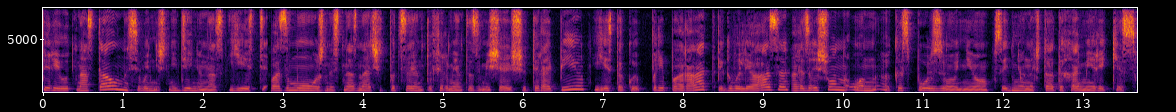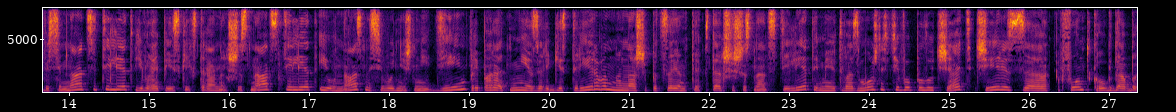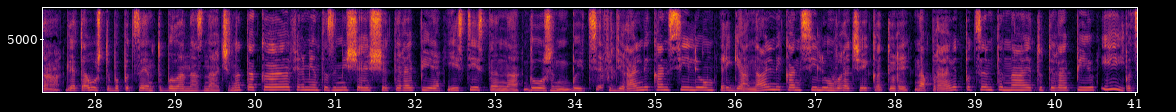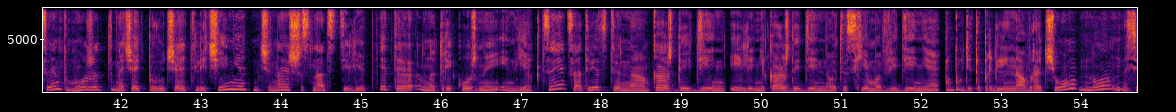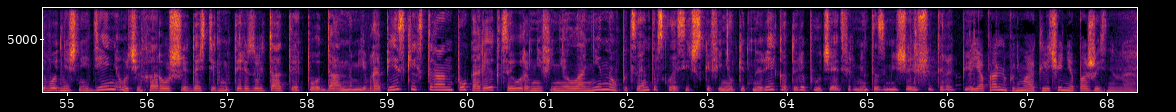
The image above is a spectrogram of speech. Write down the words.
период настал. На сегодняшний день у нас есть возможность назначить пациенту ферментозамещающую терапию. Есть такой препарат пигвалиаза. Разрешен он к использованию в Соединенных Штатах Америки с 18 лет, в европейских странах 16 лет. И у нас на сегодняшний день препарат не зарегистрирован, но наши пациенты старше 16 лет имеют возможность его получать через э, фонд «Круг добра». Для того, чтобы пациенту была назначена такая ферментозамещающая терапия, естественно, должен быть федеральный консилиум, региональный консилиум врачей, которые направят пациента на эту терапию, и пациент может начать получать лечение, начиная с 16 лет. Это внутрикожные инъекции. Соответственно, каждый день или не каждый день, но эта схема введения будет определена врачом, но на сегодняшний день очень хорошие достигнуты результаты по данным европейских стран по коррекции уровня фенилланина у пациентов с классической фенилкетонурией, которые получают ферментозамещающую терапию. Я правильно понимаю, это лечение пожизненное?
